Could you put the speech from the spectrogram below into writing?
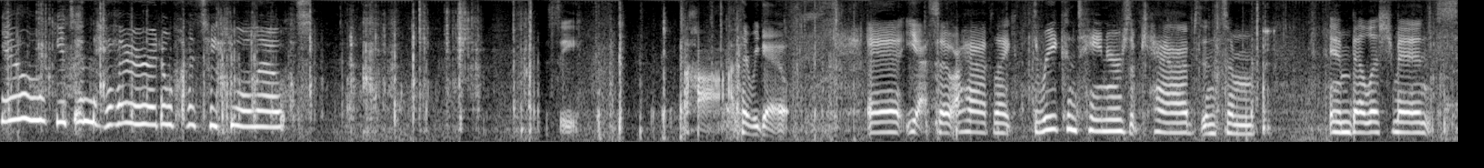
No, get in there. I don't want to take you all out. Let's see. Aha, there we go. And yeah, so I have like three containers of cabs and some embellishments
